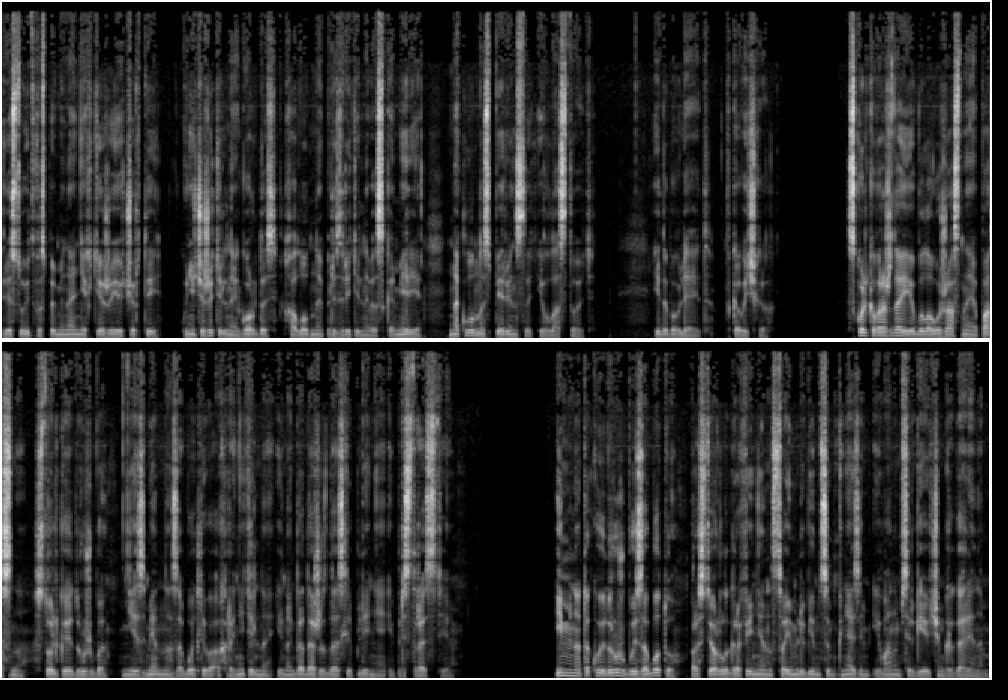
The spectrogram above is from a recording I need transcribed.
рисует в воспоминаниях те же ее черты: уничижительная гордость, холодное презрительное высокомерие, наклонность первенствовать и властвовать. И добавляет в кавычках: Сколько вражда ее была ужасна и опасна, столько и дружба неизменно, заботливо, охранительна, иногда даже до ослепления и пристрастия. Именно такую дружбу и заботу простерла графиня над своим любимцем князем Иваном Сергеевичем Гагариным.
